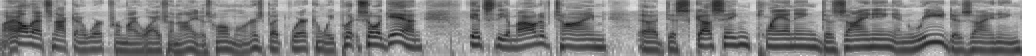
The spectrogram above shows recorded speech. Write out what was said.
Well, that's not going to work for my wife and I as homeowners, but where can we put it? So, again, it's the amount of time uh, discussing, planning, designing, and redesigning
